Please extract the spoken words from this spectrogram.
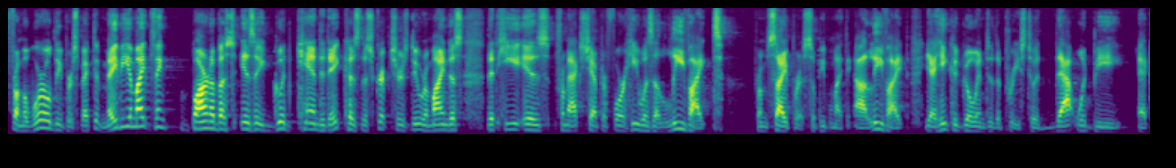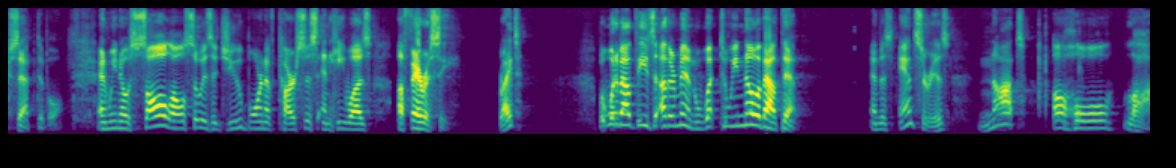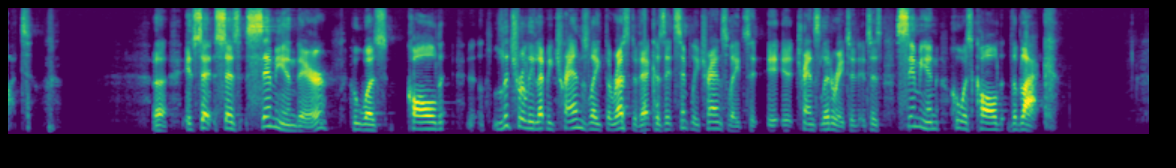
from a worldly perspective, maybe you might think Barnabas is a good candidate because the scriptures do remind us that he is, from Acts chapter 4, he was a Levite from Cyprus. So people might think, ah, Levite, yeah, he could go into the priesthood. That would be acceptable. And we know Saul also is a Jew born of Tarsus, and he was a Pharisee, right? But what about these other men? What do we know about them? And this answer is not a whole lot. Uh, it sa- says Simeon there, who was called, literally, let me translate the rest of that because it simply translates it, it, it transliterates it. It says, Simeon, who was called the black.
